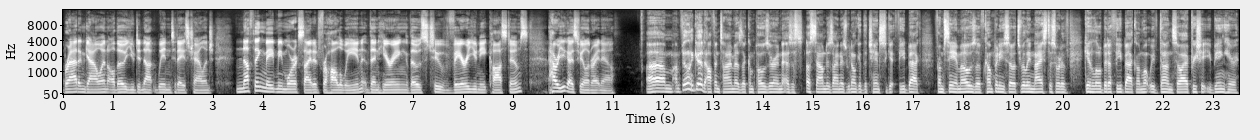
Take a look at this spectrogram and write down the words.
Brad and Gowan. Although you did not win today's challenge, nothing made me more excited for Halloween than hearing those two very unique costumes. How are you guys feeling right now? Um, I'm feeling good. Oftentimes, as a composer and as a, a, sound designers, we don't get the chance to get feedback from CMOs of companies. So it's really nice to sort of get a little bit of feedback on what we've done. So I appreciate you being here.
